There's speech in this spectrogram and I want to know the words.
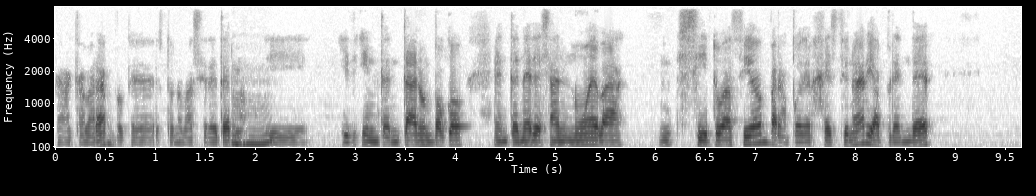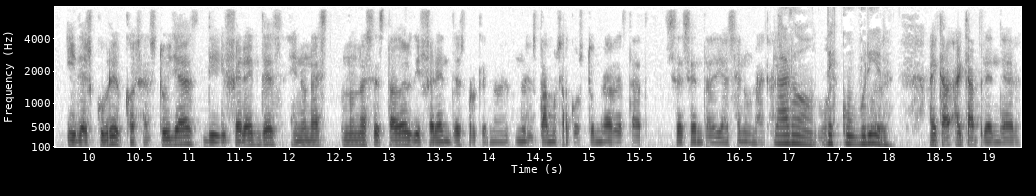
acabarán, porque esto no va a ser eterno, y, intentar un poco entender esa nueva situación para poder gestionar y aprender y descubrir cosas tuyas diferentes en, unos estados diferentes, porque no, estamos acostumbrados a estar 60 días en una casa. Claro, descubrir. Pues, hay, que, hay que aprender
